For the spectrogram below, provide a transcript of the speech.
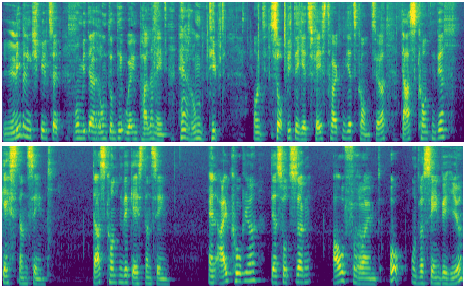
Lieblingsspielzeug, womit er rund um die Uhr im Parlament herumtippt. Und so, bitte jetzt festhalten, jetzt kommt's, ja. Das konnten wir gestern sehen. Das konnten wir gestern sehen. Ein Alkogler, der sozusagen aufräumt. Oh, und was sehen wir hier?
